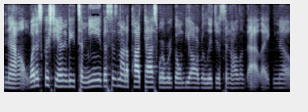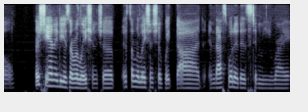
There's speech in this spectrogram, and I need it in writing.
Now, what is Christianity to me? This is not a podcast where we're going to be all religious and all of that. Like, no. Christianity is a relationship. It's a relationship with God, and that's what it is to me, right?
